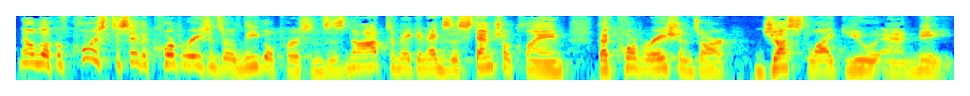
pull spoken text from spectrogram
Now, look, of course, to say that corporations are legal persons is not to make an existential claim that corporations are just like you and me,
